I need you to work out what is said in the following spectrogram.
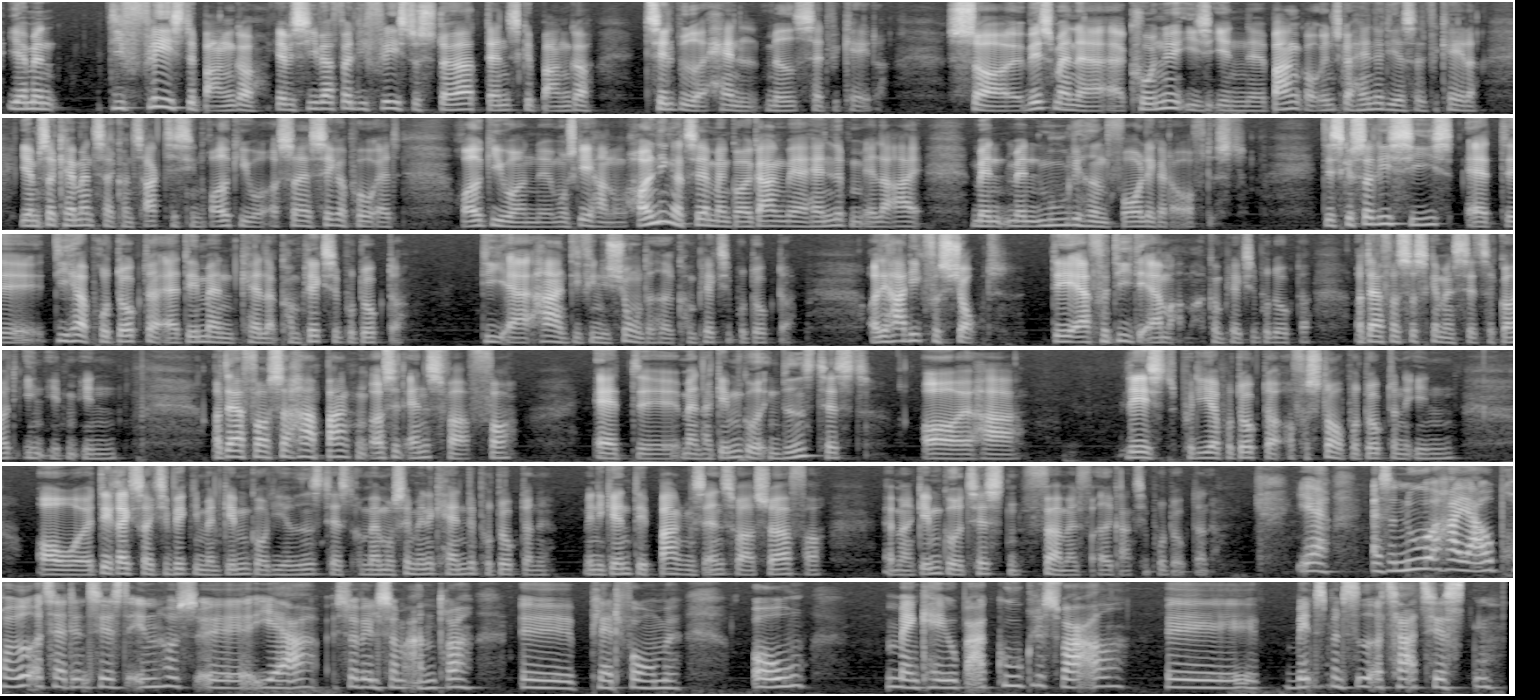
Jamen, de fleste banker, jeg vil sige i hvert fald de fleste større danske banker, tilbyder handel med certifikater. Så hvis man er kunde i en øh, bank og ønsker at handle de her certifikater, jamen så kan man tage kontakt til sin rådgiver, og så er jeg sikker på, at rådgiveren øh, måske har nogle holdninger til, at man går i gang med at handle dem eller ej, men, men muligheden foreligger der oftest. Det skal så lige siges, at øh, de her produkter er det, man kalder komplekse produkter. De er, har en definition, der hedder komplekse produkter. Og det har de ikke for sjovt. Det er fordi, det er meget, meget komplekse produkter, og derfor så skal man sætte sig godt ind i dem inden. Og derfor så har banken også et ansvar for, at øh, man har gennemgået en videnstest og øh, har læst på de her produkter og forstår produkterne inden. Og øh, det er rigtig, rigtig vigtigt, at man gennemgår de her videnstest, og man må simpelthen ikke handle produkterne. Men igen, det er bankens ansvar at sørge for, at man har gennemgået testen, før man får adgang til produkterne. Ja, altså nu har jeg jo prøvet at tage den test ind hos øh, jer, såvel som andre øh, platforme. Og man kan jo bare google svaret øh, mens man sidder og tager testen.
